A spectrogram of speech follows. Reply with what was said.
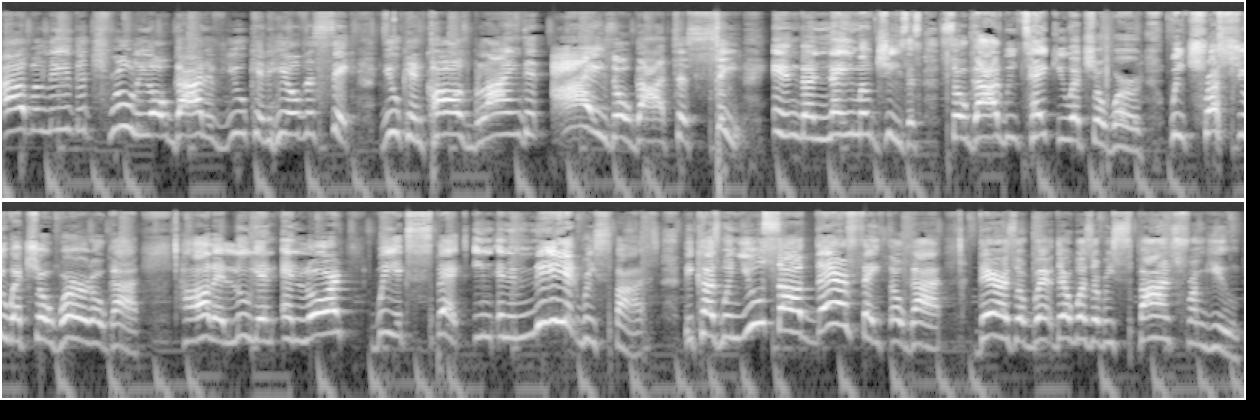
I believe that truly, oh God, if you can heal the sick, you can cause blinded eyes, oh God, to see in the name of Jesus. So, God, we take you at your word. We trust you at your word, oh God. Hallelujah. And, and, Lord, we expect an immediate response because when you saw their faith, oh God, there is a there was a response from you.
